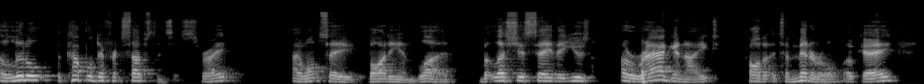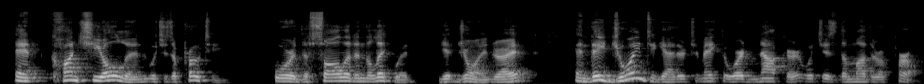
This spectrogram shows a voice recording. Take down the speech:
a little, a couple different substances, right? I won't say body and blood, but let's just say they use aragonite, called it's a mineral, okay, and conchiolin, which is a protein, or the solid and the liquid get joined, right? And they join together to make the word nacre, which is the mother of pearl,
